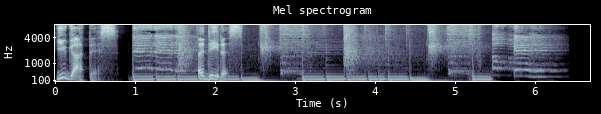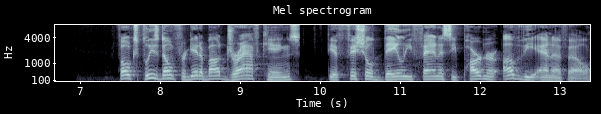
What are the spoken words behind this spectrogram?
You got this. Adidas. Folks, please don't forget about DraftKings. The official daily fantasy partner of the NFL.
